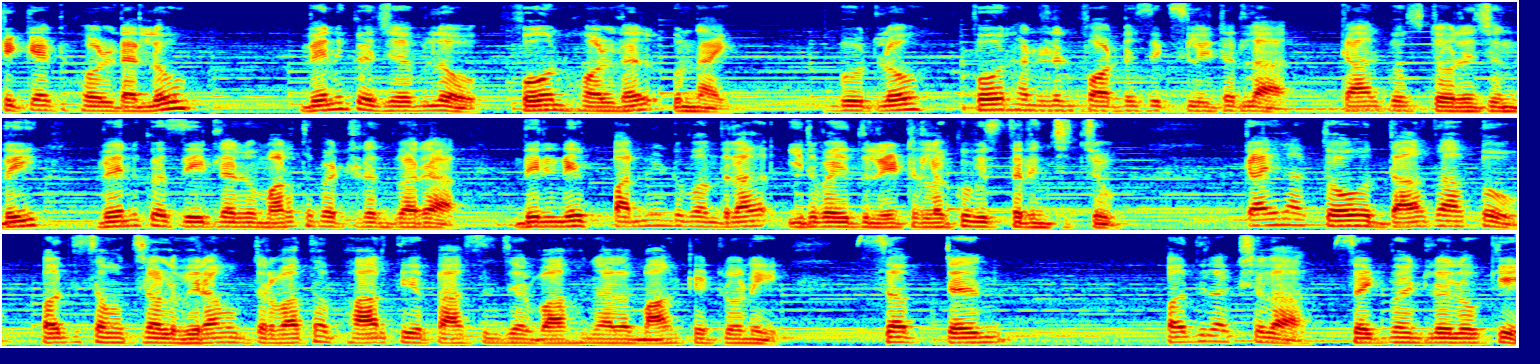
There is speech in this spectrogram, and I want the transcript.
టికెట్ హోల్డర్లు వెనుక జేబులో ఫోన్ హోల్డర్ ఉన్నాయి. బూట్లో four hundred and forty six లీటర్ల కార్గో స్టోరేజ్ ఉంది. వెనుక సీట్లను మడత పెట్టడం ద్వారా దీనిని పన్నెండు వందల ఇరవై ఐదు లీటర్లకు విస్తరించవచ్చు కైలాక్తో దాదాపు పది సంవత్సరాల విరామం తర్వాత భారతీయ ప్యాసింజర్ వాహనాల మార్కెట్లోని సబ్ టెన్ పది లక్షల సెగ్మెంట్లలోకి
